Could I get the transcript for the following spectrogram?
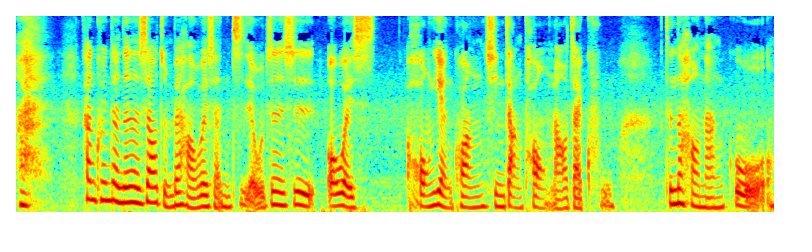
唉，看 Quinten 真的是要准备好卫生纸，我真的是 always 红眼眶、心脏痛，然后再哭，真的好难过。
